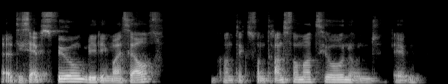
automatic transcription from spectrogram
äh, die Selbstführung, Leading Myself, im Kontext von Transformation und eben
